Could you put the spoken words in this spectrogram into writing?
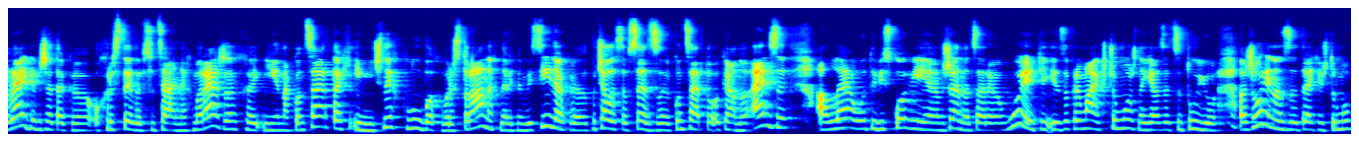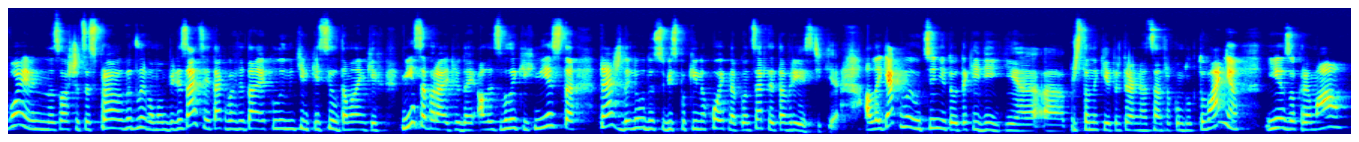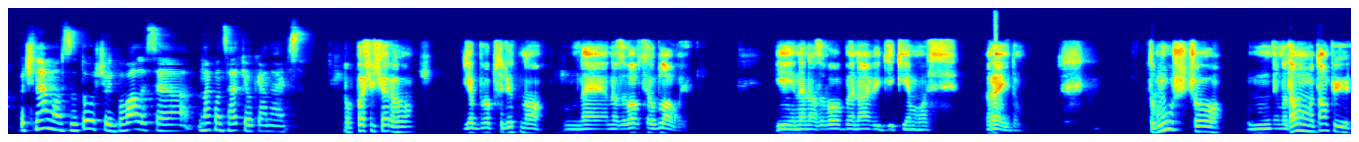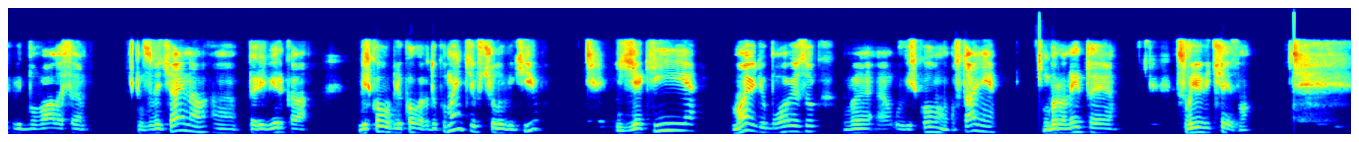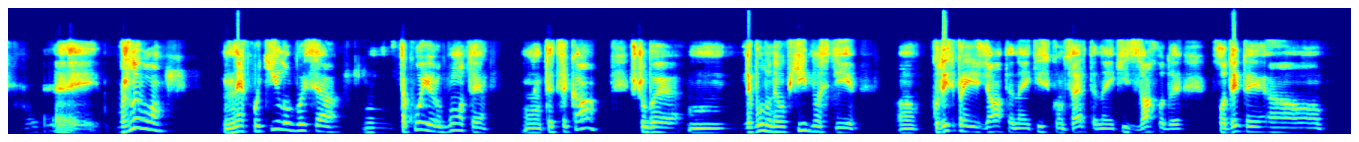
Рейди вже так е, охрестили в соціальних мережах і на концертах, і в нічних клубах, в ресторанах, навіть на весіллях. Е, Почалося все з концерту Океану Ельзи. Але от військові вже на це реагують. І, зокрема, якщо можна, я зацитую Жоріна з третьої штурмової. Він назвав, що це справедлива мобілізація. І так виглядає, коли не тільки сіл та маленьких міст забирають людей, але з великих міст теж, де люди собі спокійно ходять на концерти та в рестіки. Але як ви оцінюєте такі дії е, представників територіального центру комплектування? І, зокрема, почнемо з того, що відбувалося на концерті Океана Ельзи. Ну, в першу чергу, я б абсолютно не називав це облавою і не називав би навіть якимось рейдом. Тому що на даному етапі відбувалася звичайна е, перевірка військово-облікових документів чоловіків, які мають обов'язок в, е, у військовому стані боронити свою вітчизну. Е, можливо, не хотіло бися такої роботи ТЦК, щоб не було необхідності кудись приїжджати на якісь концерти, на якісь заходи, ходити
